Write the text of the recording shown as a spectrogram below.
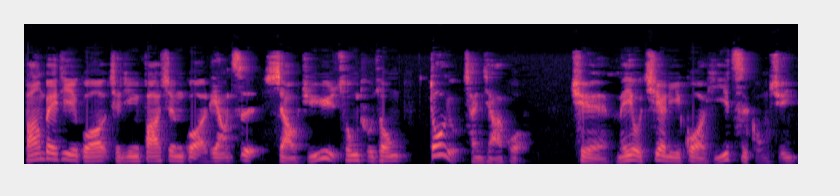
庞贝帝国曾经发生过两次小局域冲突中都有参加过，却没有建立过一次功勋。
